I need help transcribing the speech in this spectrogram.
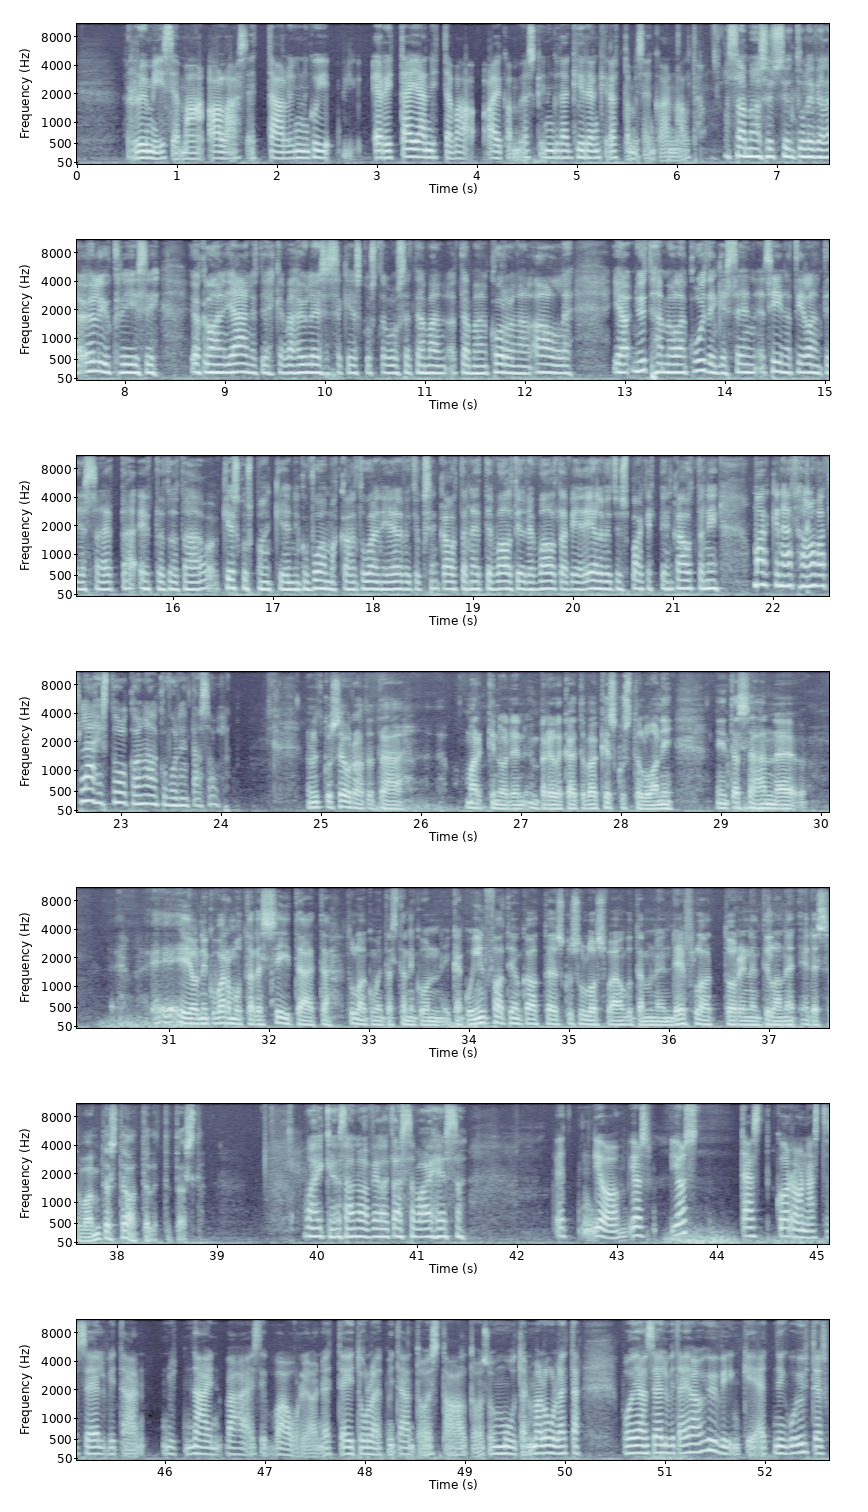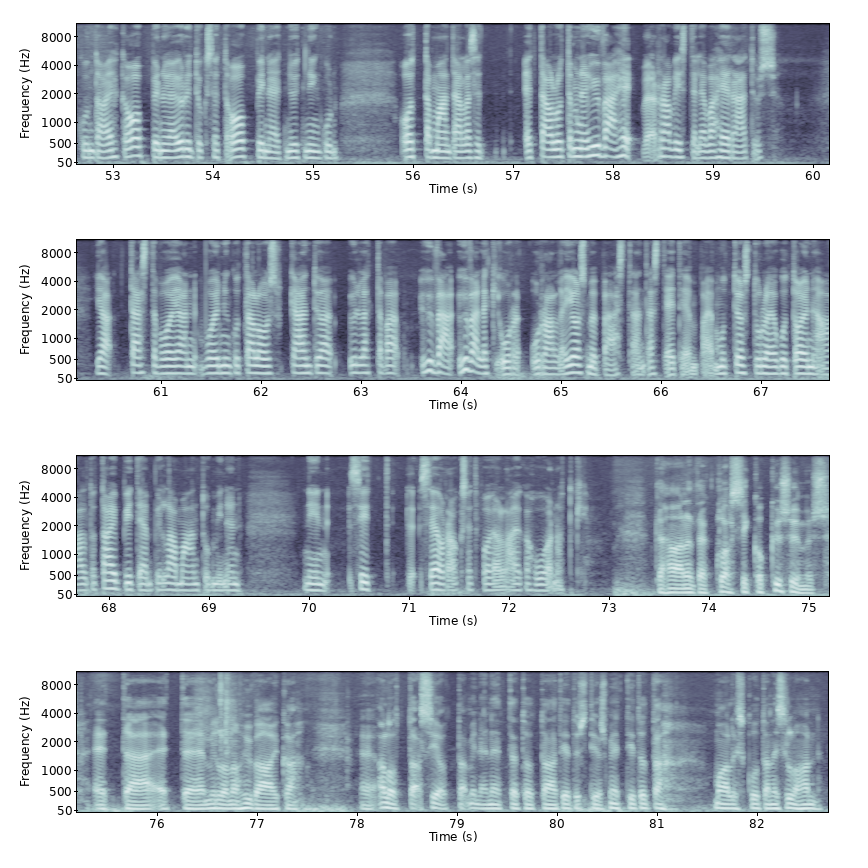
rymisemään alas. Että tämä oli niin kuin erittäin jännittävä aika myöskin niin kuin tämän kirjan kirjoittamisen kannalta. Samaan syssyyn tuli vielä öljykriisi, joka on jäänyt ehkä vähän yleisessä keskustelussa tämän, tämän koronan alle. Ja nythän me ollaan kuitenkin sen, siinä tilanteessa, että, että tota, keskuspankkien niin kuin voimakkaan tuen ja elvytyksen kautta, näiden valtioiden valtavien elvytyspakettien kautta, niin markkinathan ovat lähes tulkoon alkuvuoden tasolla. No nyt kun seuraa tätä markkinoiden ympärillä käytävää keskustelua, niin, niin tässähän ei ole niin varmuutta edes siitä, että tullaanko me tästä niin kuin ikään kuin inflaation kautta joskus ulos vai onko tämmöinen deflaattorinen tilanne edessä vai mitä te ajattelette tästä? Vaikea sanoa vielä tässä vaiheessa. Et, joo, jos, jos tästä koronasta selvitään nyt näin vähäisin vaurioin, että ei tule mitään toista aaltoa sun muuten. Mä luulen, että voidaan selvitä ihan hyvinkin, että niin kuin yhteiskunta on ehkä oppinut ja yritykset on oppineet nyt niin kuin ottamaan tällaiset, että on ollut tämmöinen hyvä he, ravisteleva herätys ja tästä voidaan, voi niin kuin talous kääntyä yllättävän hyvä, hyvällekin ur, uralle, jos me päästään tästä eteenpäin. Mutta jos tulee joku toinen aalto tai pitempi lamaantuminen, niin sitten seuraukset voi olla aika huonotkin. Tähän on aina klassikko kysymys, että, että milloin on hyvä aika aloittaa sijoittaminen. Että tota, tietysti jos miettii tota maaliskuuta, niin silloinhan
